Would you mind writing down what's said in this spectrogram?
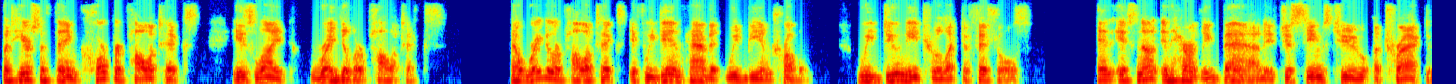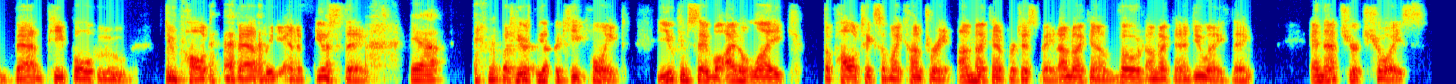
But here's the thing. Corporate politics is like regular politics. Now, regular politics, if we didn't have it, we'd be in trouble. We do need to elect officials, and it's not inherently bad. It just seems to attract bad people who do politics badly and abuse things. Yeah. but here's the other key point. You can say, well, I don't like the politics of my country. I'm not going to participate. I'm not going to vote. I'm not going to do anything. And that's your choice.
